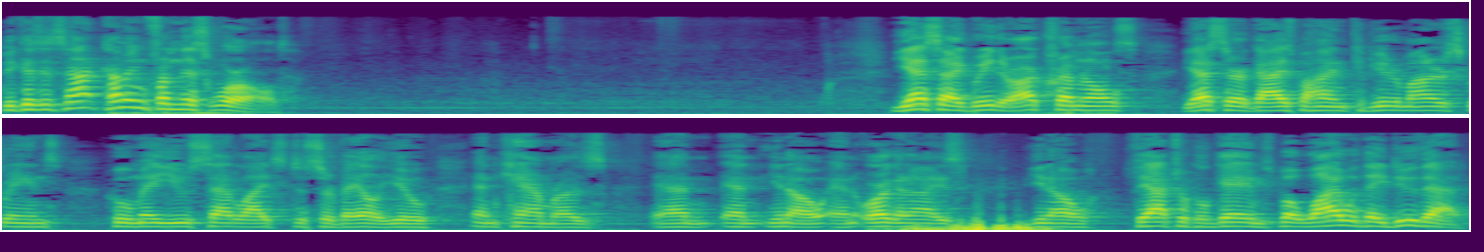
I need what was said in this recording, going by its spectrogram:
Because it's not coming from this world. Yes, I agree, there are criminals Yes, there are guys behind computer monitor screens who may use satellites to surveil you and cameras and, and, you know, and organize, you know, theatrical games. But why would they do that?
